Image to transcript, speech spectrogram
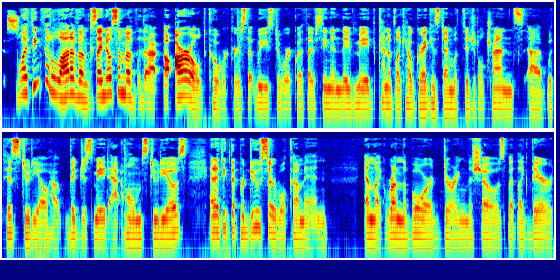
this. Well, I think that a lot of them, because I know some of the, our old coworkers that we used to work with, I've seen, and they've made kind of like how Greg has done with Digital Trends uh, with his studio. How they've just made at home studios, and I think the producer will come in and like run the board during the shows, but like they're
